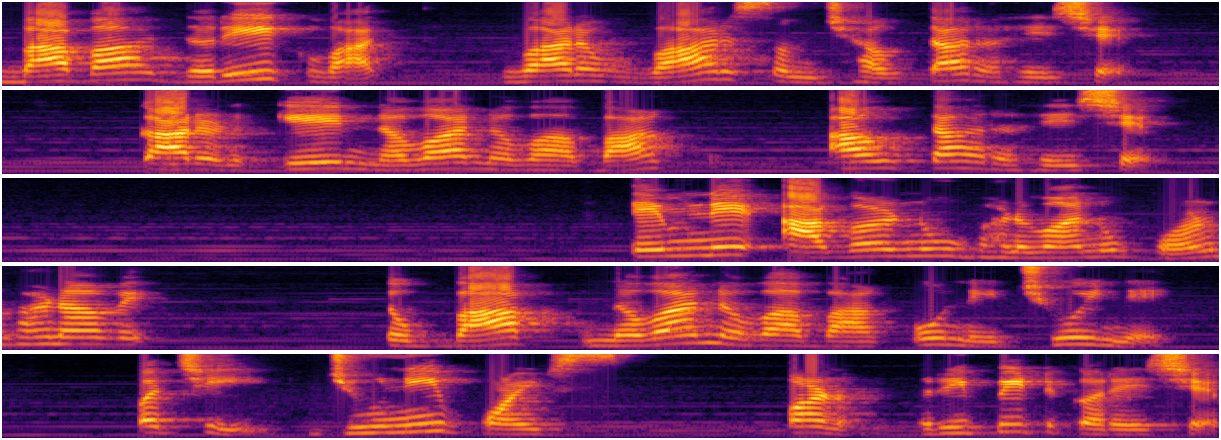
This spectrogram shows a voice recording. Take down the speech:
બાબા દરેક વાત વારંવાર સમજાવતા રહે છે. કારણ કે નવા નવા બાળકો આવતા રહે છે. તેમને આગળનું ભણવાનું કોણ ભણાવે? તો બાપ નવા નવા બાળકોને જોઈને પછી જૂની પોઈન્ટ્સ પણ રિપીટ કરે છે.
